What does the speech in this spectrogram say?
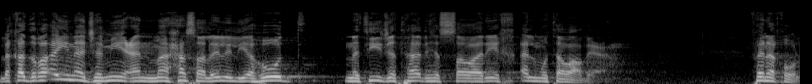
لقد رأينا جميعا ما حصل لليهود نتيجة هذه الصواريخ المتواضعة. فنقول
